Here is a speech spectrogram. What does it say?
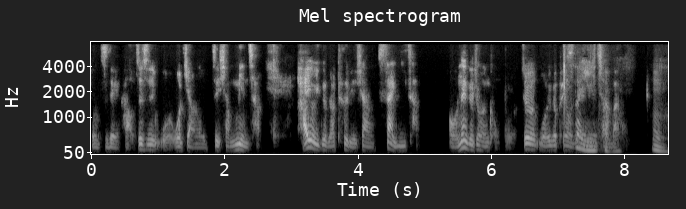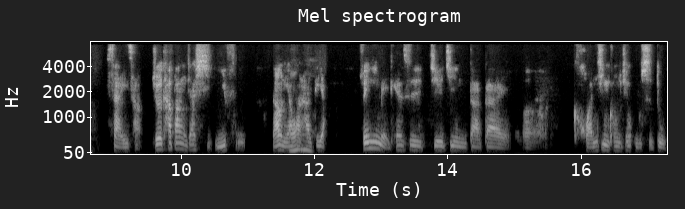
什么之类。好，这是我我讲的这项面场，还有一个比较特别，像晒衣场，哦，那个就很恐怖了。就我一个朋友在那边上班，嗯，晒衣场就是他帮人家洗衣服，然后你要帮他晾，哦、所以你每天是接近大概呃环境空间五十度。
